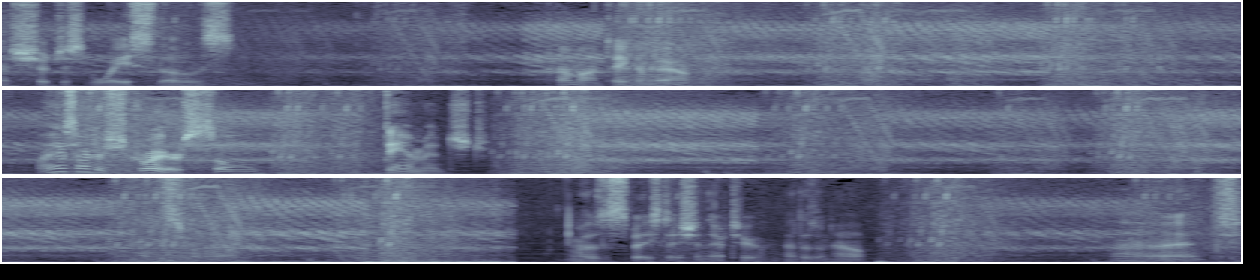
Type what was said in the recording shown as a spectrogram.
I should just waste those. Come on, take them down. Why is our destroyer so damaged? Oh, there's a space station there too. That doesn't help. Alright.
